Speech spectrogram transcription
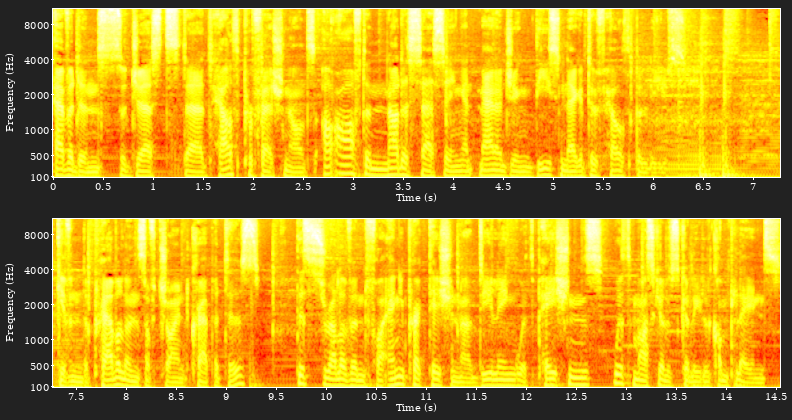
Evidence suggests that health professionals are often not assessing and managing these negative health beliefs. Given the prevalence of joint crepitus, this is relevant for any practitioner dealing with patients with musculoskeletal complaints.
